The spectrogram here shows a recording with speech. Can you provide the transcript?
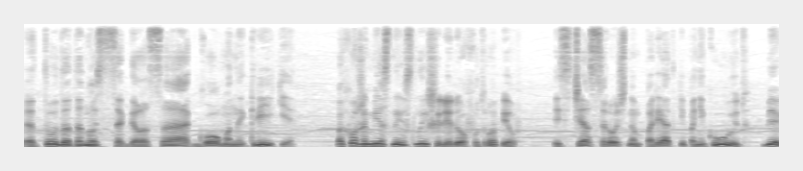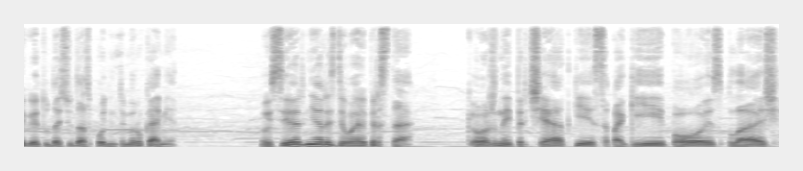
Оттуда доносятся голоса, гомон и крики. Похоже, местные услышали рёв утропиев и сейчас в срочном порядке паникуют, бегая туда-сюда с поднятыми руками. Усерднее раздеваю перста. Кожаные перчатки, сапоги, пояс, плащ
